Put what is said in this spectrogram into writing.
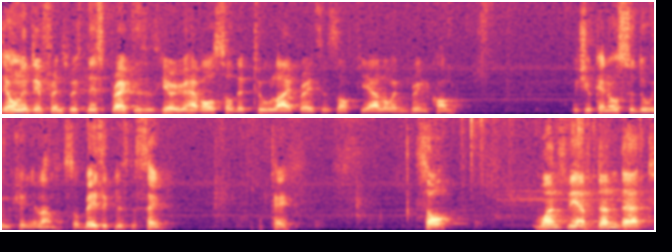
The only difference with this practice is here you have also the two light rays of yellow and green color, which you can also do in Kyunyi So basically it's the same. Okay? So once we have done that,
